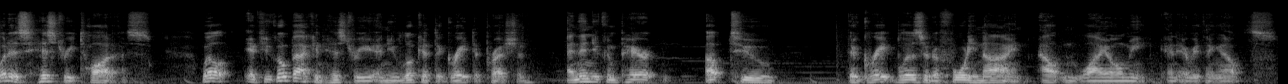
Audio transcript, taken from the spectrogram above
What has history taught us? Well, if you go back in history and you look at the Great Depression, and then you compare it up to the Great Blizzard of 49 out in Wyoming and everything else.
